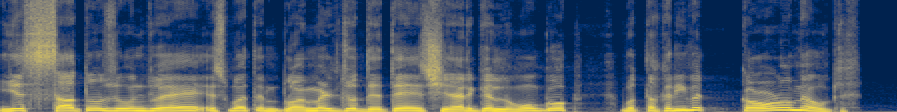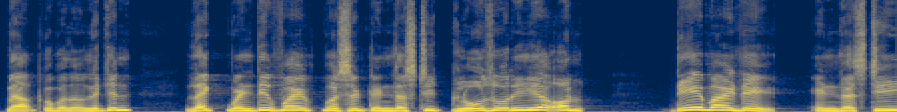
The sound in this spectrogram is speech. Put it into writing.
ये सातों जोन जो है इस वक्त एम्प्लॉयमेंट जो देते हैं शहर के लोगों को वो तकरीबन करोड़ों में होगी मैं आपको बताऊँ लेकिन like twenty five percent industry close हो रही है और day by day industry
